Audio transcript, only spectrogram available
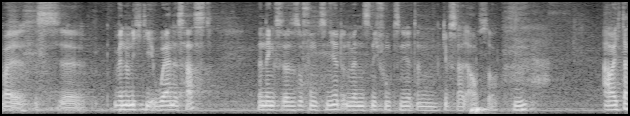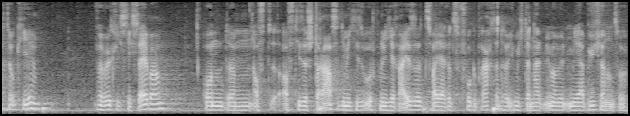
Weil es, äh, wenn du nicht die Awareness hast, dann denkst du, dass es so funktioniert und wenn es nicht funktioniert, dann gibst du halt auf so. Aber ich dachte, okay, verwirklichst dich selber. Und ähm, auf, auf diese Straße, die mich diese ursprüngliche Reise zwei Jahre zuvor gebracht hat, habe ich mich dann halt immer mit mehr Büchern und so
